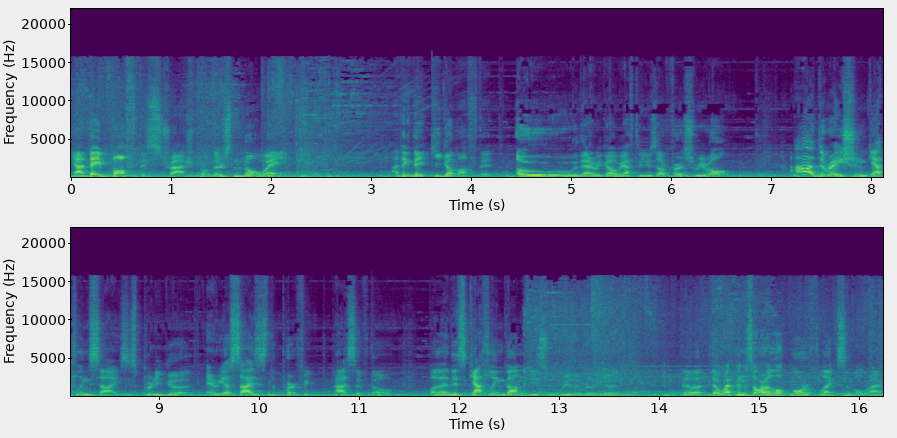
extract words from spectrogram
Yeah, they buffed this trash, bro. There's no way. I think they giga buffed it. Oh, there we go. We have to use our first reroll. Ah, duration Gatling size is pretty good. Area size is the perfect passive, though. But uh, this Gatling gun is really, really good. The, the weapons are a lot more flexible, right?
